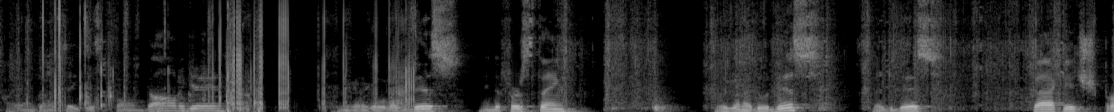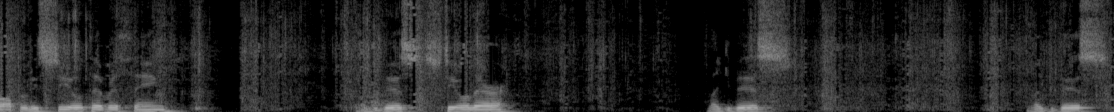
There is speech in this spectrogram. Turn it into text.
I am going to take this phone down again. I'm going to go like this. And the first thing, we're going to do this, like this. Package, properly sealed everything. Like this, still there. Like this. Like this.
